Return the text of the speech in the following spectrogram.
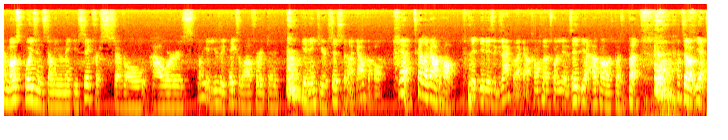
And most poisons don't even make you sick for several hours. Like it usually takes a while for it to get into your system. Like alcohol. Yeah, it's kind of like alcohol. it, it is exactly like alcohol, that's what it is. It, yeah, alcohol is poison. But so yes,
